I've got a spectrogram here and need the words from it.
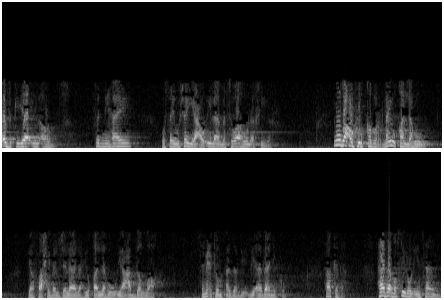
أذكياء الأرض في النهاية وسيشيع إلى مسواه الأخير. يوضع في القبر لا يقال له يا صاحب الجلالة يقال له يا عبد الله. سمعتم هذا بآذانكم هكذا. هذا مصير الإنسان.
